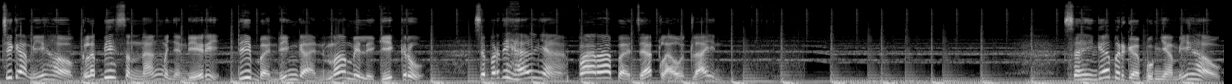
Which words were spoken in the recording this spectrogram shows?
jika Mihawk lebih senang menyendiri dibandingkan memiliki kru, seperti halnya para bajak laut lain. Sehingga bergabungnya Mihawk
